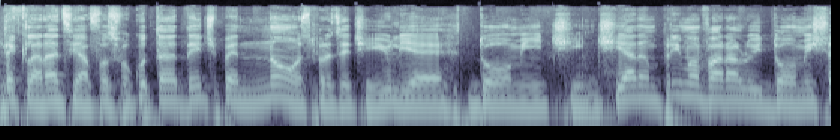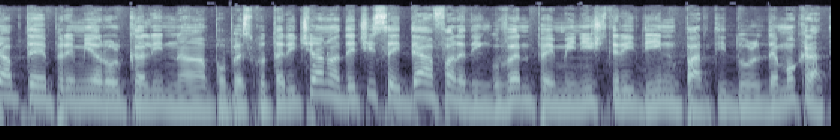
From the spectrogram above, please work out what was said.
Declarația a fost făcută, deci, pe 19 iulie 2005. Iar în primăvara lui 2007, premierul Călin Popescu-Tăricianu a decis să-i dea afară din guvern pe miniștrii din Partidul Democrat.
